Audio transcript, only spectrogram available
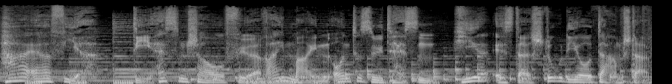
HR4, die Hessenschau für Rhein-Main und Südhessen. Hier ist das Studio Darmstadt.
